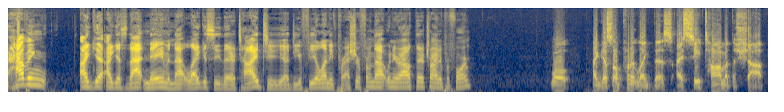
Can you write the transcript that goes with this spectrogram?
having I get I guess that name and that legacy there tied to you, do you feel any pressure from that when you're out there trying to perform? Well, I guess I'll put it like this. I see Tom at the shop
